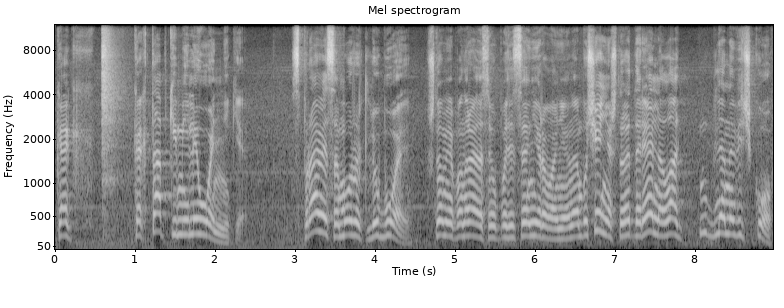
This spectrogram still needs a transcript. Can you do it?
как, как тапки-миллионники. Справиться может любой. Что мне понравилось его позиционирование на обучение, что это реально лак для новичков.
